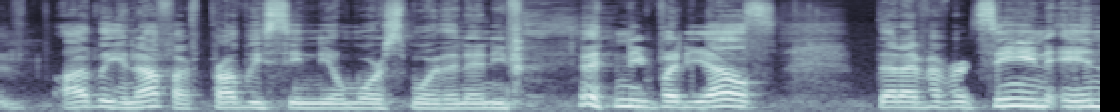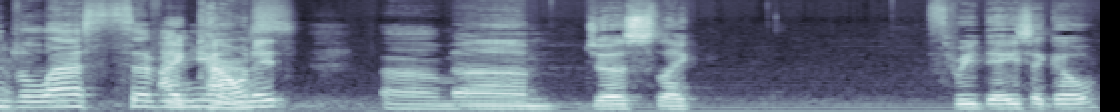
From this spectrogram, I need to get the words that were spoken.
oddly enough, I've probably seen Neal Morse more than any anybody else that I've ever seen in the last seven I years. counted um, um, just like three days ago.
